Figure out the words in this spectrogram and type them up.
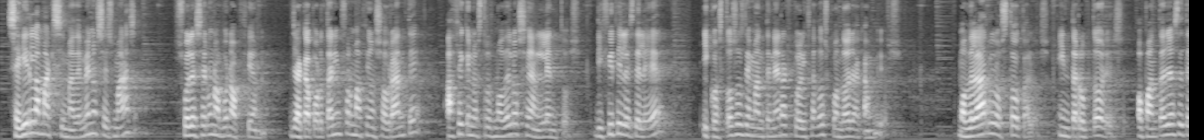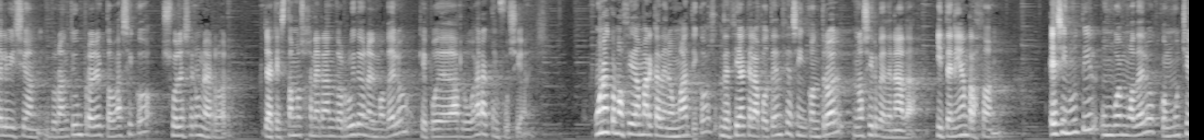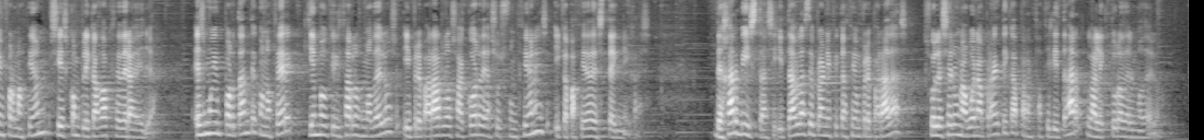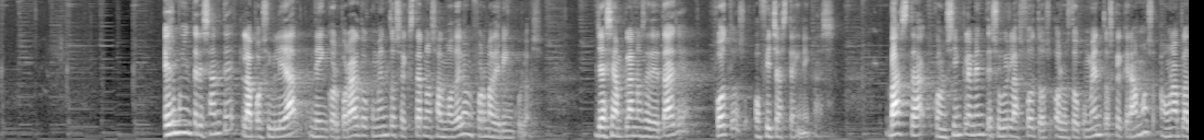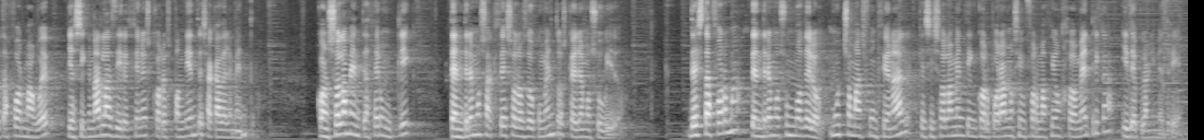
Seguir la máxima de menos es más suele ser una buena opción, ya que aportar información sobrante hace que nuestros modelos sean lentos, difíciles de leer y costosos de mantener actualizados cuando haya cambios. Modelar los zócalos, interruptores o pantallas de televisión durante un proyecto básico suele ser un error, ya que estamos generando ruido en el modelo que puede dar lugar a confusiones. Una conocida marca de neumáticos decía que la potencia sin control no sirve de nada, y tenían razón. Es inútil un buen modelo con mucha información si es complicado acceder a ella. Es muy importante conocer quién va a utilizar los modelos y prepararlos acorde a sus funciones y capacidades técnicas. Dejar vistas y tablas de planificación preparadas suele ser una buena práctica para facilitar la lectura del modelo. Es muy interesante la posibilidad de incorporar documentos externos al modelo en forma de vínculos, ya sean planos de detalle, fotos o fichas técnicas. Basta con simplemente subir las fotos o los documentos que queramos a una plataforma web y asignar las direcciones correspondientes a cada elemento. Con solamente hacer un clic tendremos acceso a los documentos que hayamos subido. De esta forma tendremos un modelo mucho más funcional que si solamente incorporamos información geométrica y de planimetría.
